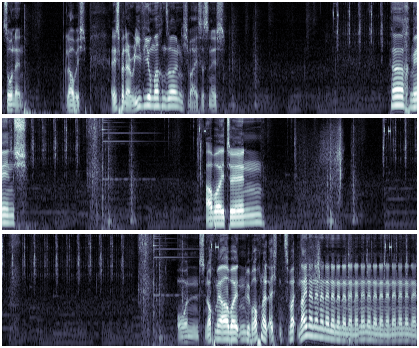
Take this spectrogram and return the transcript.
So nennen. Glaube ich. Hätte ich es bei der Review machen sollen? Ich weiß es nicht. Ach Mensch. Arbeiten. Und noch mehr arbeiten. Wir brauchen halt echt einen zweiten. Nein, nein, nein, nein, nein, nein, nein, nein, nein, nein, nein, nein, nein, nein, nein, nein, nein.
